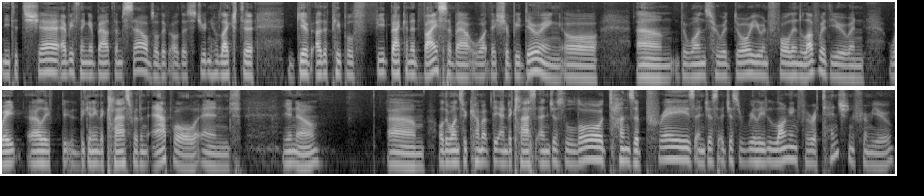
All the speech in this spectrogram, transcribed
need to share everything about themselves, or the, or the student who likes to give other people feedback and advice about what they should be doing, or um, the ones who adore you and fall in love with you and wait early be- beginning the class with an apple and you know um, or the ones who come up the end of class and just laud tons of praise and just are just really longing for attention from you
